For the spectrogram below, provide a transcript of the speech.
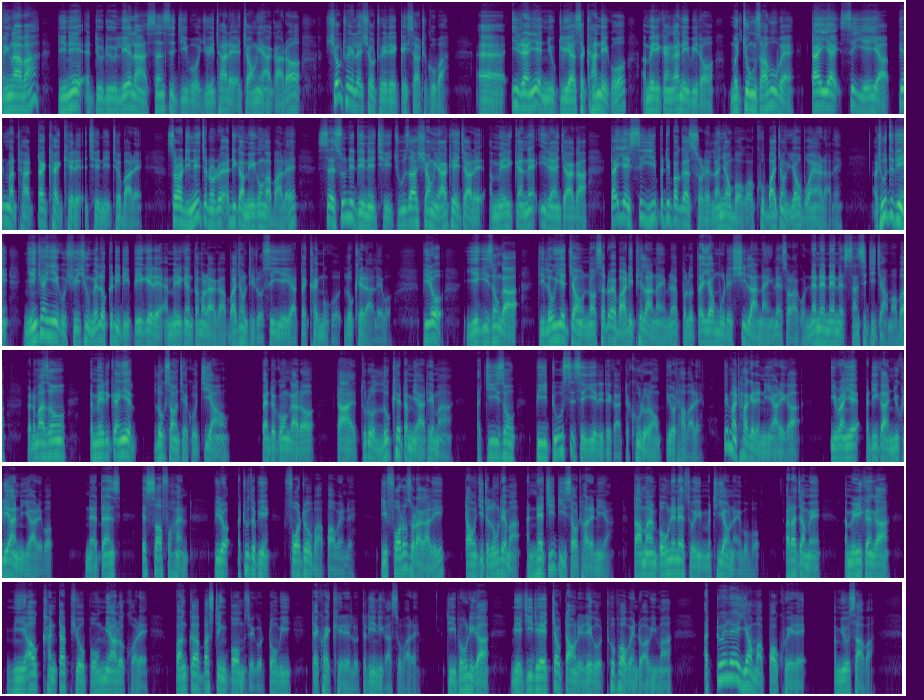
မင်္ဂလာပါဒီနေ့အတူတူလေးလာစမ်းစစ်ကြည့်ဖို့ရွေးထားတဲ့အကြောင်းအရာကတော့ရှုပ်ထွေးလက်ရှုပ်ထွေးတဲ့ကိစ္စတစ်ခုပါအဲအီရန်ရဲ့နျူကလ িয়ার စခန်းတွေကိုအမေရိကန်ကနေပြီးတော့မကြုံစားဘူးပဲတိုက်ရိုက်စစ်ရေးရပြစ်မှတ်ထားတိုက်ခိုက်ခဲ့တဲ့အခြေအနေထပါတယ်ဆိုတော့ဒီနေ့ကျွန်တော်တို့အဓိကမေးခွန်းကပါလဲဆက်စုနှစ်ဒီနေ့ချီကျူးစားရှောင်ရခဲ့ကြတဲ့အမေရိကန်နဲ့အီရန်ကြားကတိုက်ရိုက်စစ်ရေးပဋိပက္ခဆိုတဲ့လမ်းကြောင်းပေါ်ကိုအခုဘာကြောင့်ရောက်ပွားရတာလဲ အထူးသဖြင့်ငင်းချမ်းရေးကိုရွှေ့ရှုမယ်လို့ကတိတီပေးခဲ့တဲ့အမေရိကန်သမ္မတကဘာကြောင့်ဒီလိုစီးရေးရတိုက်ခိုက်မှုကိုလုပ်ခဲ့တာလဲပေါ့ပြီးတော့ရေကြီးဆုံးကဒီလိုရဲ့ကြောင့်နောက်ဆက်တွဲဘာတွေဖြစ်လာနိုင်မလဲဘလို့တက်ရောက်မှုတွေရှိလာနိုင်လဲဆိုတာကိုနည်းနည်းနည်းနည်းစမ်းစစ်ကြည့်ကြမှာပါပထမဆုံးအမေရိကန်ရဲ့လုတ်ဆောင်ချက်ကိုကြည့်အောင်ပန်တဂွန်ကတော့ဒါသူတို့လုခဲ့တဲ့မြာထဲမှာအကြီးဆုံး B2 စစ်စေးရေးတွေကတခုလိုတော့ပြောထားပါတယ်ပြမထားခဲ့တဲ့နေရာတွေကအီရန်ရဲ့အဓိကနျူကလ িয়ার နေရာတွေပေါ့ Natanz Isfahan ပြီးတော့အထူးသဖြင့် photo ပါပါဝင်တယ်ဒီ photo ဆိုတာကလေတောင်ကြီးတစ်လုံးထဲမှာအနက်ကြီးတီဆောက်ထားတဲ့နေရာတာမန်ဘုံနဲ့နဲ့ဆိုရင်မထီရောက်နိုင်ဘူးပေါ့အဲဒါကြောင့်မဲအမေရိကန်ကမြေအောက်ခံတပ်ဖြိုပုံများလို့ခေါ်တဲ့ bunker busting bombs တွေကိုတုံးပြီးတိုက်ခိုက်ခဲ့တယ်လို့တတိနေကဆိုပါတယ်ဒီဘုံတွေကမြေကြီးထဲကြောက်တောင်တွေကိုထိုးဖောက်ဝင်သွားပြီးမှအတွင်းထဲရောက်မှပေါက်ခွဲတဲ့အမျိုးအစားပါ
